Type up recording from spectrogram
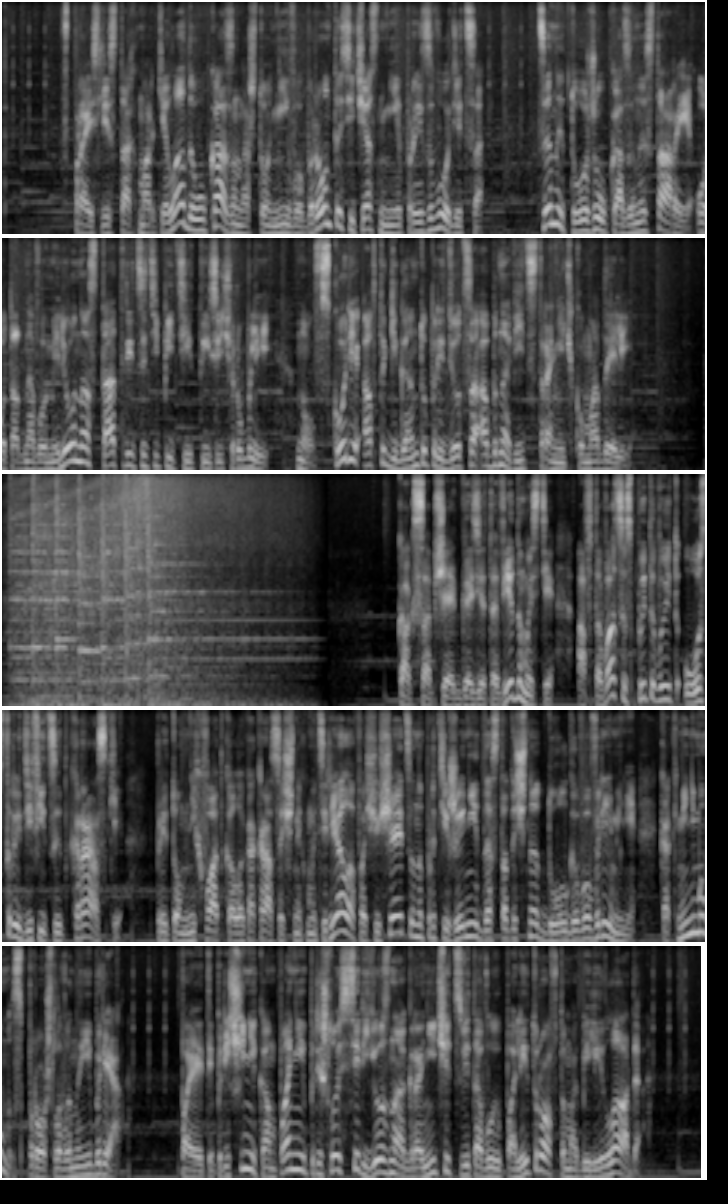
Прайс-листах марки Lada указано, что Нива Бронта сейчас не производится. Цены тоже указаны старые — от 1 миллиона 135 тысяч рублей. Но вскоре автогиганту придется обновить страничку моделей. Как сообщает газета «Ведомости», АвтоВАЗ испытывает острый дефицит краски. Притом нехватка лакокрасочных материалов ощущается на протяжении достаточно долгого времени, как минимум с прошлого ноября. По этой причине компании пришлось серьезно ограничить цветовую палитру автомобилей «Лада».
